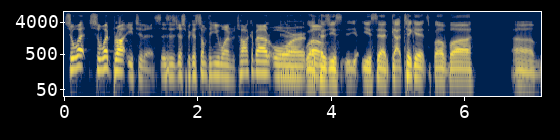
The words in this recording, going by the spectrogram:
So what? So what brought you to this? Is it just because something you wanted to talk about, or well, oh, because you you said got tickets, blah blah. blah. Um,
